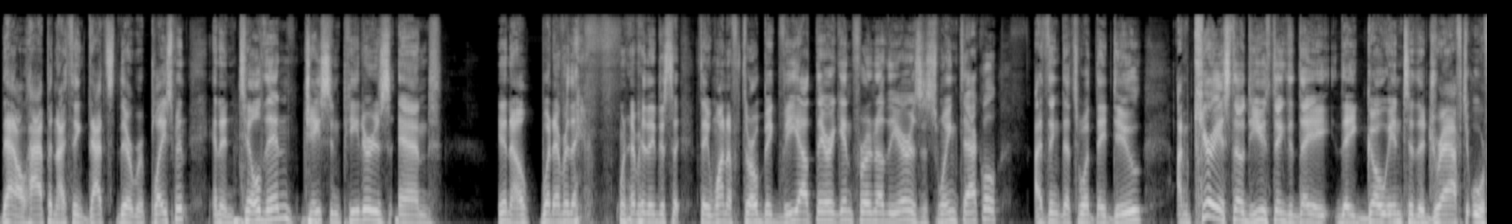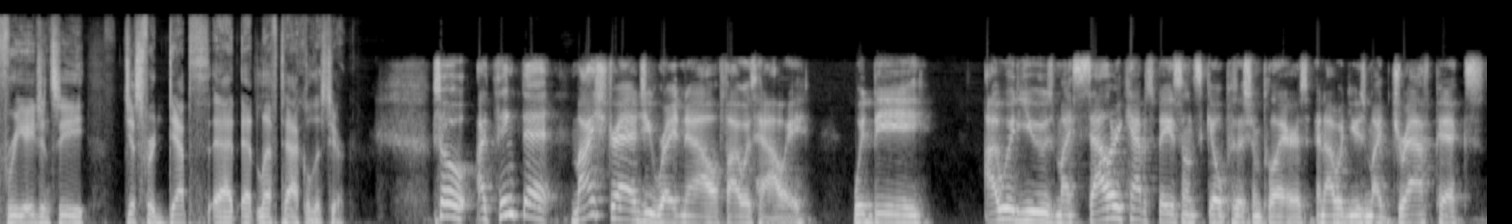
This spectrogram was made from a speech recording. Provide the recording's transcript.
that'll happen. I think that's their replacement. And until then, Jason Peters and you know whatever they whatever they just if they want to throw Big V out there again for another year as a swing tackle. I think that's what they do. I'm curious though. Do you think that they they go into the draft or free agency just for depth at at left tackle this year? So I think that my strategy right now, if I was Howie, would be I would use my salary cap space on skill position players and I would use my draft picks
